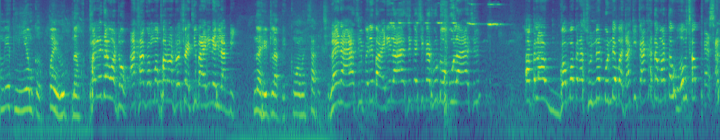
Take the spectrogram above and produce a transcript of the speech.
અમે એક નિયમ કર પૈણું જ ના. ફરે જાવ ઓઢો આખા ગામમાં ફરવાઠો શોયથી બાયરી નહીં લાવવી. ના એટલા પીખવા અમે. સારી લઈને આયા છે પેલી બાયરી લાયા છે કશી કર હું ડોબુ લાયા છે. આ પેલા ગોમમાં પેલા સુંદર બુંડે બધા કી કાકા તમારે તો હોવ સબ ફેશન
